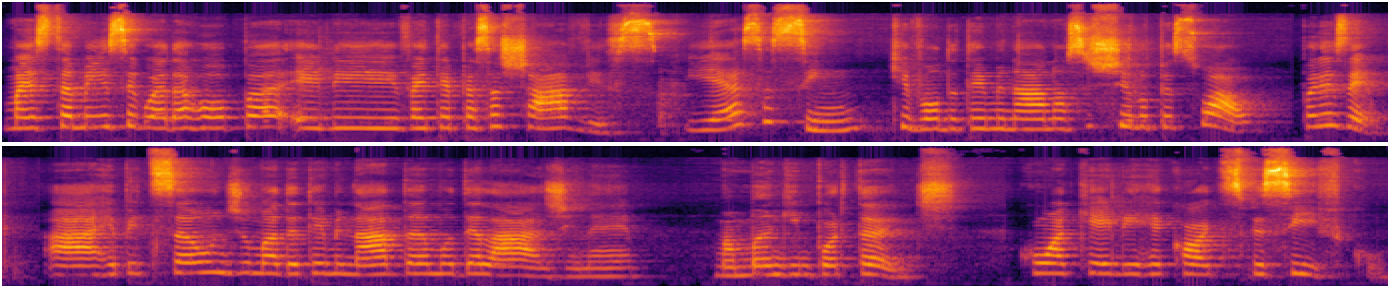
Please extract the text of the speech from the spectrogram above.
Mas também esse guarda-roupa ele vai ter peças-chaves e essas sim que vão determinar nosso estilo pessoal. Por exemplo, a repetição de uma determinada modelagem, né? Uma manga importante, com aquele recorte específico,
